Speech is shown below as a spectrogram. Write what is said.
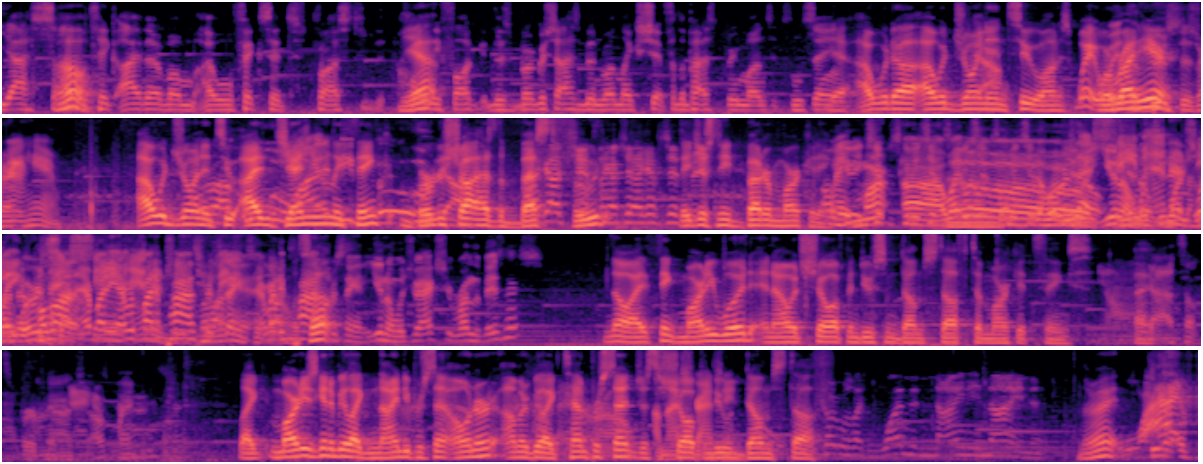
Yes, I Oh. will take either of them. I will fix it. Trust. Yeah. Holy fuck! This burger shot has been run like shit for the past three months. It's insane. Yeah, I would. Uh, I would join Yeah. in too. Honest. Wait, Oh, we're wait, right the here. boost is right here. I would join in too. I Ooh, genuinely need think food. Burger Shot has the best food. Chips, chips They for just need better marketing. Wait, Mar- chips, give me uh, chips, wait, give me wait, chips, wait, give me wait, chips. wait, Where wait, is wait, that? You know, Same wait, energy. wait, Where's hold on, that everybody, same everybody energy pause for a two second. Everybody What's pause up? for a second. You know, would you actually run the business? No, I think Marty would, and I would show up and do some dumb stuff to market things. I- That sounds perfect. Like Marty's gonna be like 90% owner. I'm gonna be like 10% just to show up and do dumb stuff. It was like 1 to 99. All right. What?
